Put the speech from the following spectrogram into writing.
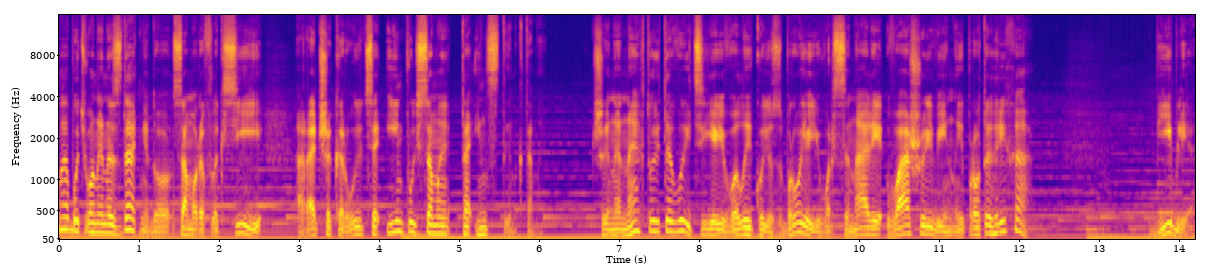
Мабуть, вони не здатні до саморефлексії, а радше керуються імпульсами та інстинктами. Чи не нехтуєте ви цією великою зброєю в арсеналі вашої війни проти гріха? Біблія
